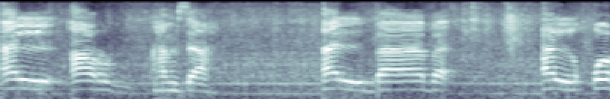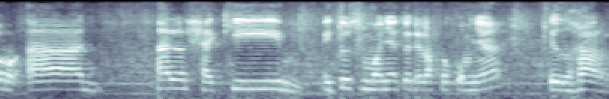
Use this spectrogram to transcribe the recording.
al-ard hamzah. Al-bab al-quran al-hakim. Itu semuanya itu adalah hukumnya izhar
